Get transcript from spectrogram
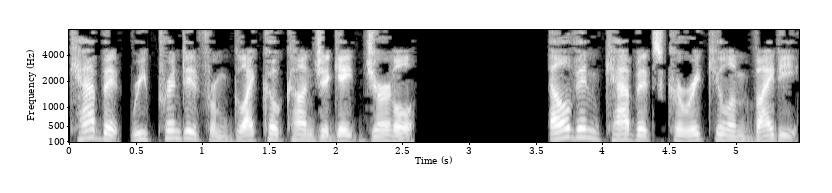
Kabat, reprinted from Glycoconjugate Journal. Elvin Kabat's Curriculum Vitae.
